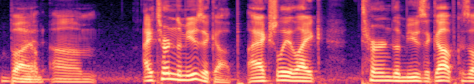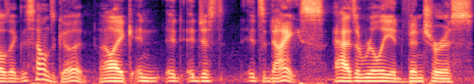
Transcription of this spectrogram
But um, I turned the music up. I actually like turned the music up because I was like, this sounds good. I like, and it, it just it's nice. It has a really adventurous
